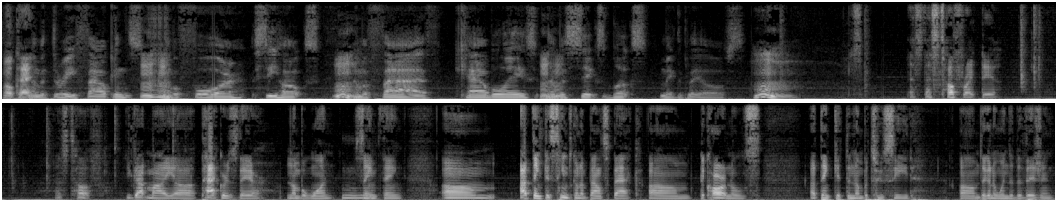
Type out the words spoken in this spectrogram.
Okay. Number three Falcons. Mhm. Number four Seahawks. Mm. Number five Cowboys. Mhm. Number six Bucks make the playoffs. Hmm. That's that's tough right there. That's tough. You got my uh, Packers there, number one. Mhm. Same thing. Um, I think this team's gonna bounce back. Um, the Cardinals, I think, get the number two seed. Um, they're gonna win the division.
